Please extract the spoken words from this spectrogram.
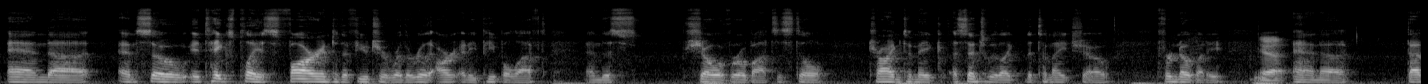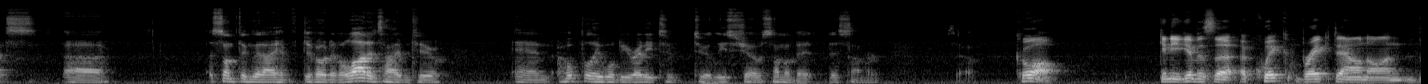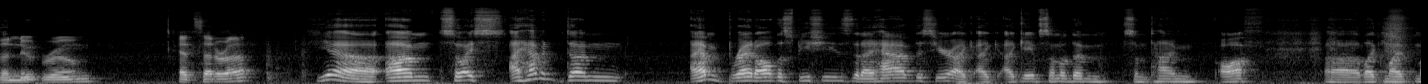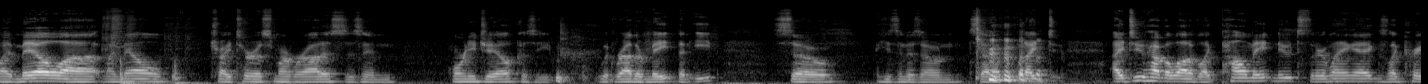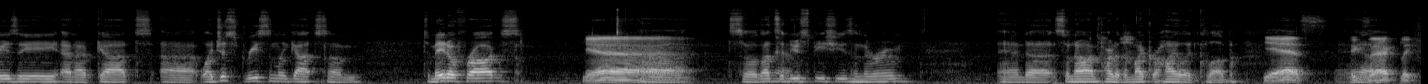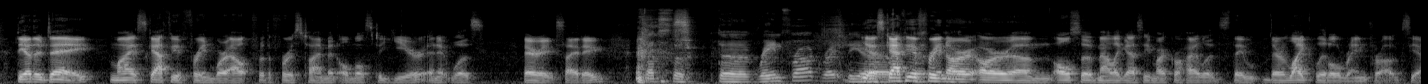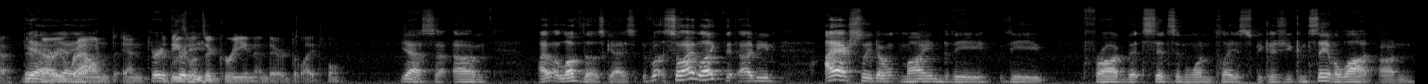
and uh, and so it takes place far into the future where there really aren't any people left and this show of robots is still trying to make essentially like the Tonight Show for nobody Yeah. and uh, that's uh, something that I have devoted a lot of time to, and hopefully we'll be ready to, to at least show some of it this summer. So Cool. Can you give us a, a quick breakdown on the Newt Room, etc.? yeah, um, so I haven't done. I haven't bred all the species that I have this year. I, I, I gave some of them some time off. Uh, like my, my male uh, my male Triturus marmoratus is in horny jail because he would rather mate than eat. So he's in his own setup. but I do, I do have a lot of like palmate newts that are laying eggs like crazy, and I've got uh, well, I just recently got some tomato frogs. Yeah. So that's Yeah. a new species in the room. And uh, so now I'm part of the microhylid club. yes. Yeah. Exactly. The other day, my Scaphiophryne were out for the first time in almost a year, and it was very exciting. That's the the rain frog, right? The, yeah, uh, the- are, are um, also Malagasy microhylids. They they're like little rain frogs. Yeah, they're Yeah, very yeah, yeah. round, and Very but these pretty. ones are green and they're delightful. Yes, um, I I love those guys. So I like the. I mean, I actually don't mind the the frog that sits in one place because you can save a lot on. you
